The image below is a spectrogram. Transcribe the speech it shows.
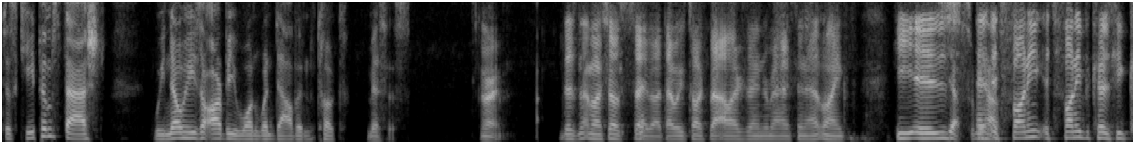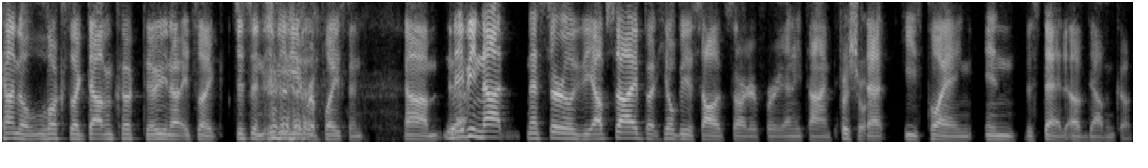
just keep him stashed. We know he's an RB1 when Dalvin Cook misses. All right. There's not much else to say about that. We've talked about Alexander Mattison at length. He is. Yes, we have. it's funny. It's funny because he kind of looks like Dalvin Cook too. You know, it's like just an immediate replacement. Um, Yeah. maybe not necessarily the upside, but he'll be a solid starter for you anytime For sure. that he's playing in the stead of Dalvin Cook.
